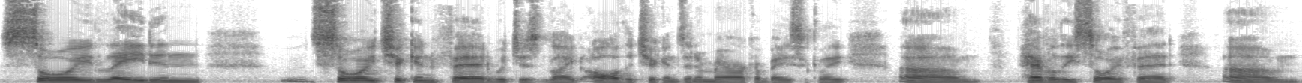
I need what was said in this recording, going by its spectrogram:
soy laden, soy chicken fed, which is like all the chickens in America basically, um, heavily soy fed. Um,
